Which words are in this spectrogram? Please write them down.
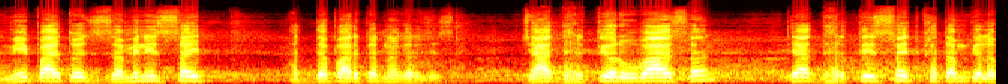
मी पाहतोय जमिनीसहित हद्दपार करणं गरजेचं आहे. ज्या धर्तीवर उभा असेल त्या धर्तीसहित खतम केलं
